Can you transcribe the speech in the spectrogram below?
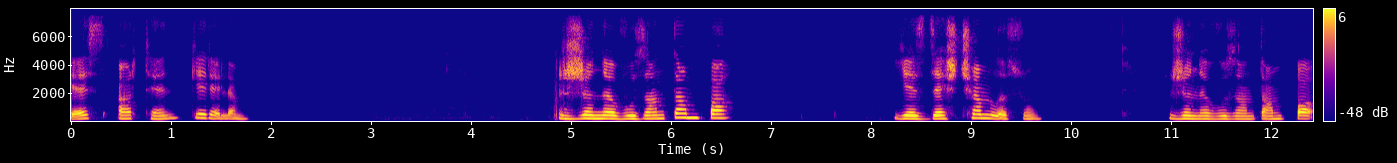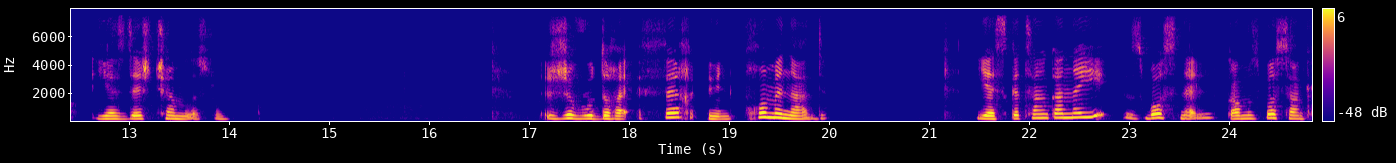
Ես արդեն կերել եմ։ Je ne vous entends pas. Ես ձեզ չեմ լսում։ Je ne vous entends pas. Ես ձեզ չեմ լսում։ Je voudrais faire une promenade. Ես կցանկանայի զբոսնել կամ զբոսանք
